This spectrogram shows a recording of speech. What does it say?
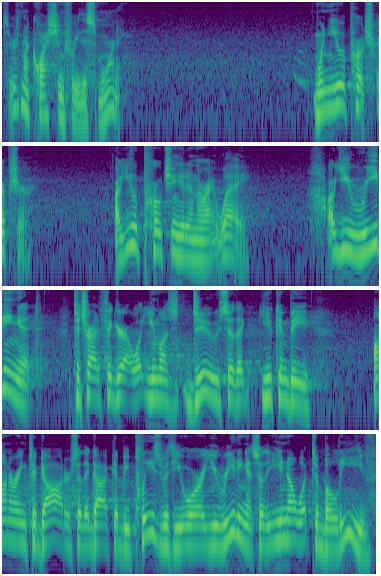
So here's my question for you this morning. When you approach Scripture, are you approaching it in the right way? Are you reading it to try to figure out what you must do so that you can be honoring to God or so that God could be pleased with you? Or are you reading it so that you know what to believe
